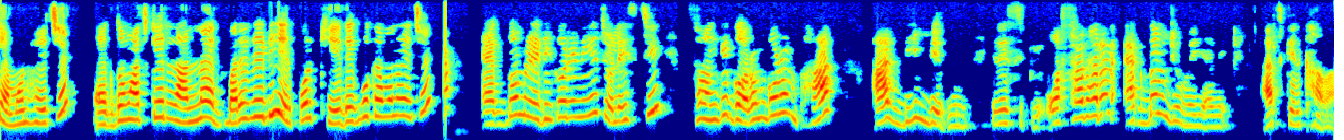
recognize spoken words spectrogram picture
কেমন হয়েছে। একদম আজকের রান্না একবারে রেডি এরপর খেয়ে দেখব কেমন হয়েছে। একদম রেডি করে নিয়ে চলে এসেছি। সঙ্গে গরম গরম ভাত আর ডিম বেগুন রেসিপি অসাধারণ একদম জমে যাবে আজকের খাওয়া।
